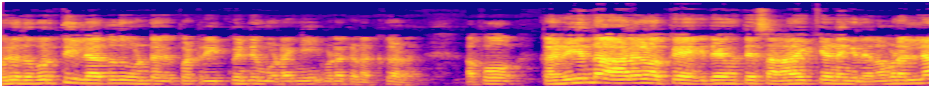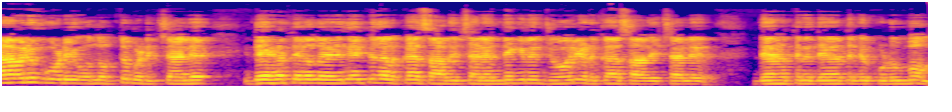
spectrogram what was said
ഒരു നിവൃത്തി ഇല്ലാത്തത് കൊണ്ട് ഇപ്പൊ ട്രീറ്റ്മെന്റ് മുടങ്ങി ഇവിടെ കിടക്കുകയാണ്. അപ്പോ കഴിയുന്ന ആളുകളൊക്കെ ഇദ്ദേഹത്തെ സഹായിക്കണമെങ്കിൽ നമ്മളെല്ലാവരും കൂടി ഒന്ന് ഒത്തുപിടിച്ചാൽ ഇദ്ദേഹത്തിന് ഒന്ന് എഴുന്നേറ്റ് നടക്കാൻ സാധിച്ചാൽ എന്തെങ്കിലും ജോലി എടുക്കാൻ സാധിച്ചാൽ ഇദ്ദേഹത്തിന് ഇദ്ദേഹത്തിന്റെ കുടുംബം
